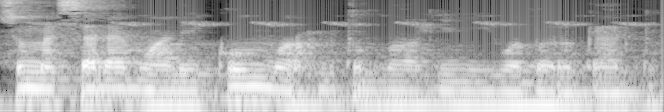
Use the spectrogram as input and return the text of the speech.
Assalamualaikum warahmatullahi wabarakatuh.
